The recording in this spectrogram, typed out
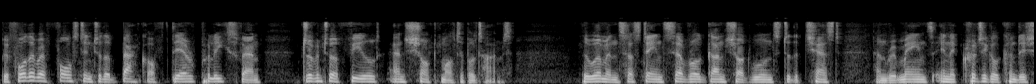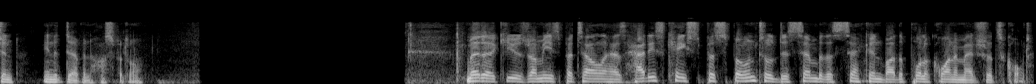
before they were forced into the back of their police van, driven to a field and shot multiple times. The woman sustained several gunshot wounds to the chest and remains in a critical condition in a Durban hospital. Murder accused Ramesh Patel has had his case postponed till December the 2nd by the Polokwane Magistrates Court.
